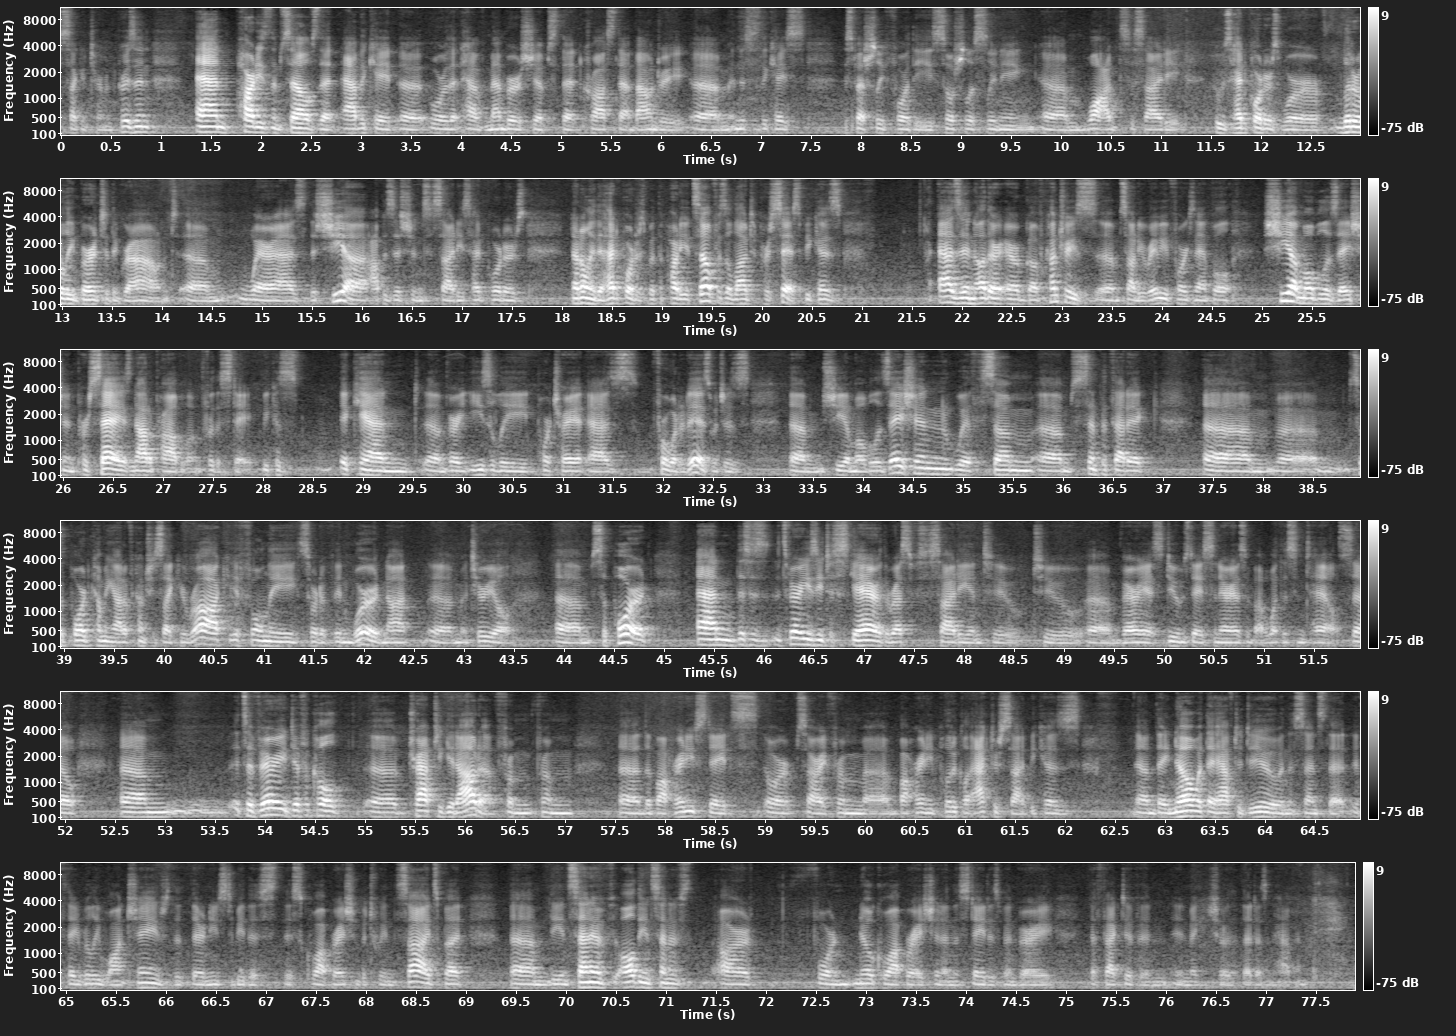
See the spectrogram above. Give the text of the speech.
second term in prison, and parties themselves that advocate uh, or that have memberships that cross that boundary. Um, and this is the case especially for the socialist leaning um, Waad Society, whose headquarters were literally burned to the ground, um, whereas the Shia opposition society's headquarters, not only the headquarters, but the party itself was allowed to persist because, as in other Arab Gulf countries, um, Saudi Arabia, for example, Shia mobilization per se is not a problem for the state because it can um, very easily portray it as for what it is, which is um, Shia mobilization with some um, sympathetic um, um, support coming out of countries like Iraq, if only sort of in word, not uh, material um, support. And this is it's very easy to scare the rest of society into to various doomsday scenarios about what this entails. So it's a very difficult uh, trap to get out of from from uh, the Bahraini states, or sorry, from uh, Bahraini political actors' side, because um, they know what they have to do in the sense that if they really want change, that there needs to be this this cooperation between the sides. But um, the incentive, all the incentives are for no cooperation, and the state has been very effective in, in making sure that that doesn't happen.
